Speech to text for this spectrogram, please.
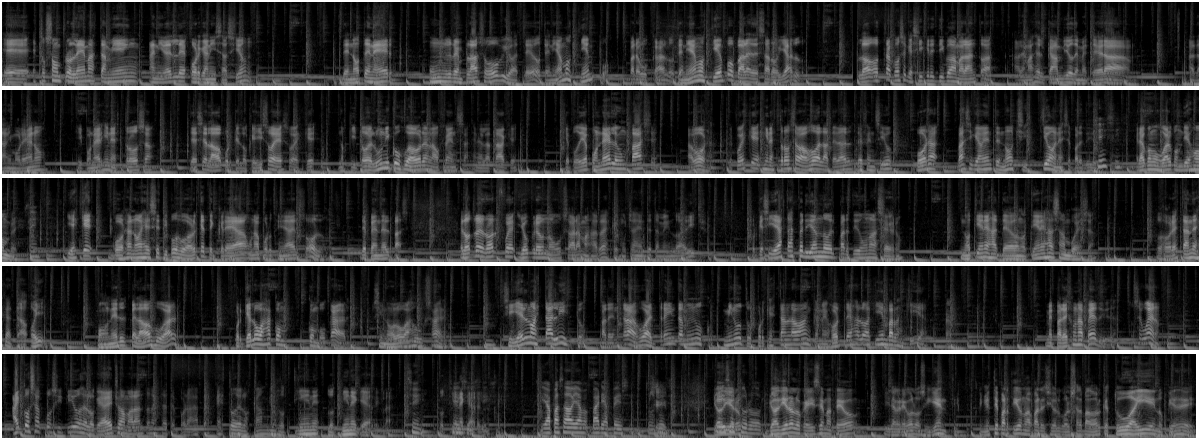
eh, estos son problemas también a nivel de organización, de no tener un reemplazo obvio a Teo. Teníamos tiempo para buscarlo, teníamos tiempo para desarrollarlo. La otra cosa que sí critico de Amaranto, a- además del cambio de meter a, a Dani Moreno y poner Ginestrosa de ese lado, porque lo que hizo eso es que nos quitó el único jugador en la ofensa, en el ataque, que podía ponerle un pase a Borja. Después que Ginestrosa bajó al lateral defensivo, Borja básicamente no existió en ese partido. Sí, sí, Era como jugar con 10 hombres. sí. Y es que Borja no es ese tipo de jugador que te crea una oportunidad él solo. Depende del pase. El otro error fue, yo creo, no usar a Majarres, que mucha gente también lo ha dicho. Porque si ya estás perdiendo el partido 1 a 0, no tienes a Teo, no tienes a Zambuesa, los jugadores están desgastados. Oye, pon el pelado a jugar. ¿Por qué lo vas a con- convocar si no lo vas a usar? Si él no está listo para entrar a jugar 30 minu- minutos porque está en la banca, mejor déjalo aquí en Barranquilla. Me parece una pérdida. Entonces, bueno, hay cosas positivas de lo que ha hecho Amaranto en esta temporada, pero esto de los cambios lo tiene, lo tiene que arreglar. Sí. Lo tiene Sí, que sí, arreglar. sí, sí. Y ha pasado ya varias veces. Entonces, Sí. ¿qué Yo adhiero, tú, yo adhiero a lo que dice Mateo y le agrego lo siguiente. En este partido no apareció el gol Salvador que estuvo ahí en los pies de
